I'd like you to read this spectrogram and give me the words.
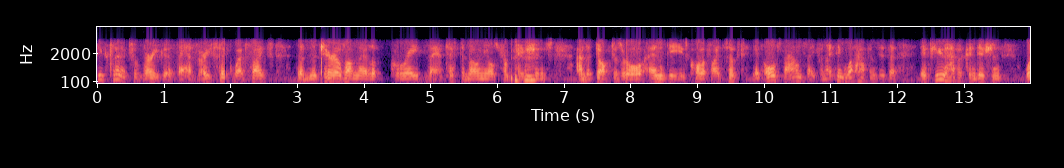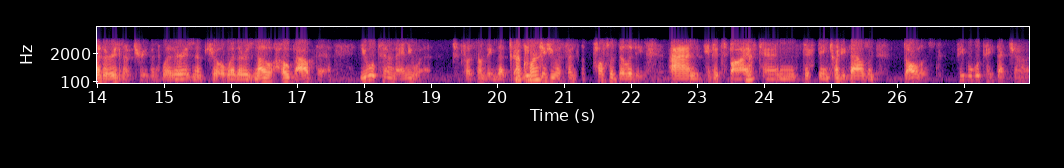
these clinics look very good. They have very slick websites. The materials on there look great. They have testimonials from mm-hmm. patients, and the doctors are all NDs qualified. So it all sounds safe. And I think what happens is that if you have a condition where there is no treatment, where there is no cure, where there is no hope out there, you will turn anywhere for something that at least gives you a sense of possibility. And if it's five, yeah. ten, fifteen, twenty thousand dollars, people will take that chance.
